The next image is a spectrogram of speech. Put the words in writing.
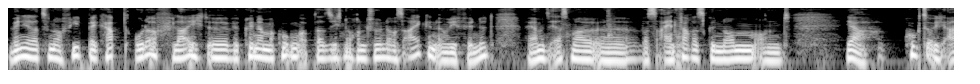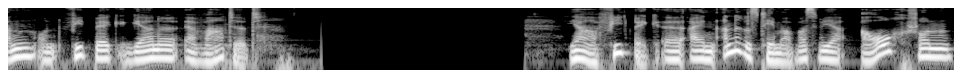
Wenn ihr dazu noch Feedback habt oder vielleicht, äh, wir können ja mal gucken, ob da sich noch ein schöneres Icon irgendwie findet. Wir haben jetzt erstmal äh, was Einfaches genommen und ja, guckt es euch an und Feedback gerne erwartet. Ja, Feedback. Äh, ein anderes Thema, was wir auch schon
